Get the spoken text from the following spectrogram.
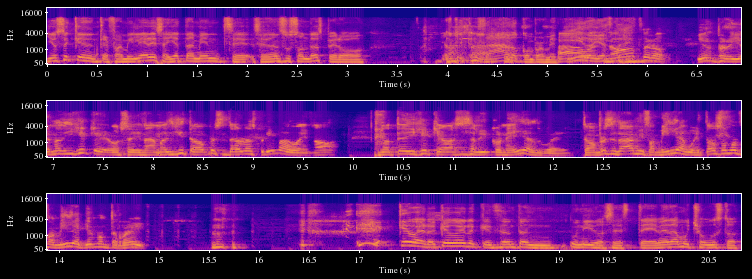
Yo sé que entre familiares allá también se, dan sus ondas, pero yo estoy casado, comprometido. Ah, no, pero yo, pero yo no dije que, o sea, nada más dije te voy a presentar unas primas, güey. No, no te dije que vas a salir con ellas, güey. Te voy a presentar a mi familia, güey. Todos somos familia aquí en Monterrey. qué bueno, qué bueno que son tan unidos. Este, me da mucho gusto.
